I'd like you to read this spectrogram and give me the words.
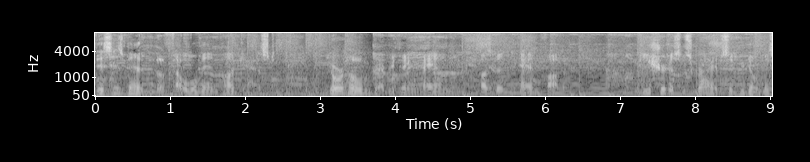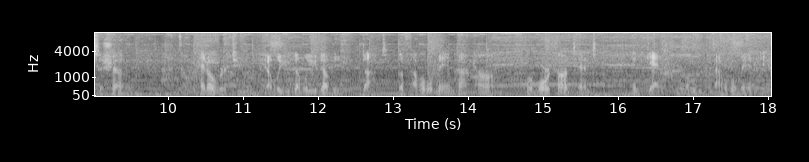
This has been the Fallible Man Podcast, your home for everything man, husband, and father. Be sure to subscribe so you don't miss a show. Head over to www.thefallibleman.com for more content and get your own Fallible Man gear.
